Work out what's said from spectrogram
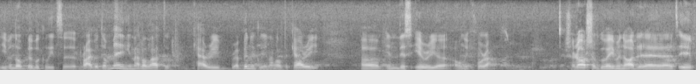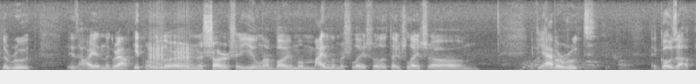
Even though biblically it's a private domain, you're not allowed to carry, rabbinically, you're not allowed to carry uh, in this area only four hours. If the root is higher in the ground. It we learn if you have a root, it goes up.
